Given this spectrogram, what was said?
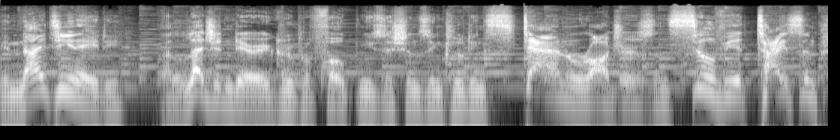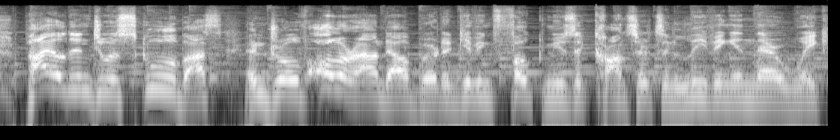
In 1980, a legendary group of folk musicians, including Stan Rogers and Sylvia Tyson, piled into a school bus and drove all around Alberta giving folk music concerts and leaving in their wake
